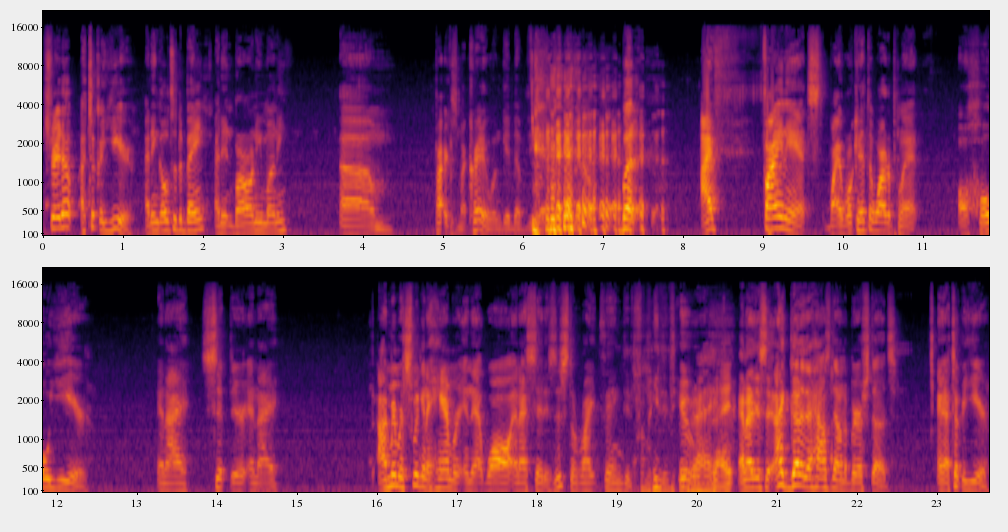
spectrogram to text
straight up, I took a year. I didn't go to the bank. I didn't borrow any money. Um, probably because my credit wasn't good enough to do that. you know. But I financed while working at the water plant a whole year, and I sit there and I. I remember swinging a hammer in that wall, and I said, "Is this the right thing to, for me to do?" Right. Right. And I just said, I gutted the house down to bare studs. And I took a year.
